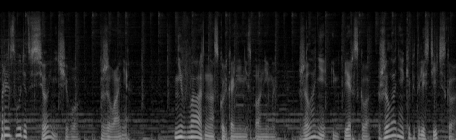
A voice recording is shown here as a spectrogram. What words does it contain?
производит все и ничего. Желания. Неважно, насколько они неисполнимы. Желание имперского, желание капиталистического,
